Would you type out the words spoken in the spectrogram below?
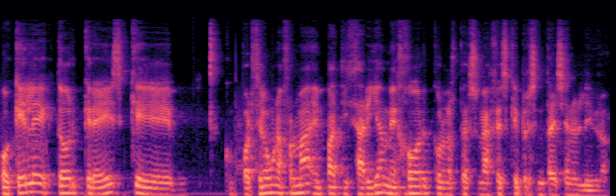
¿O qué lector creéis que, por decirlo de alguna forma, empatizaría mejor con los personajes que presentáis en el libro?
